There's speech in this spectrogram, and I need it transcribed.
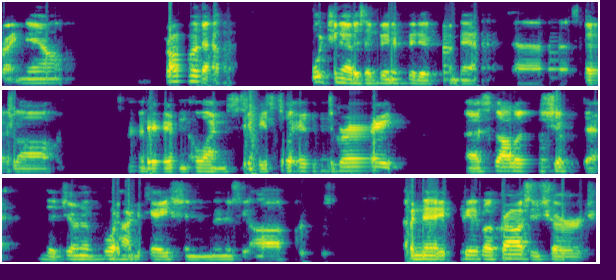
right now. Probably about 14 of us have benefited from that uh, special offering in OMC. So it's a great uh, scholarship that the General Board of Education Ministry offers connect people across the church.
